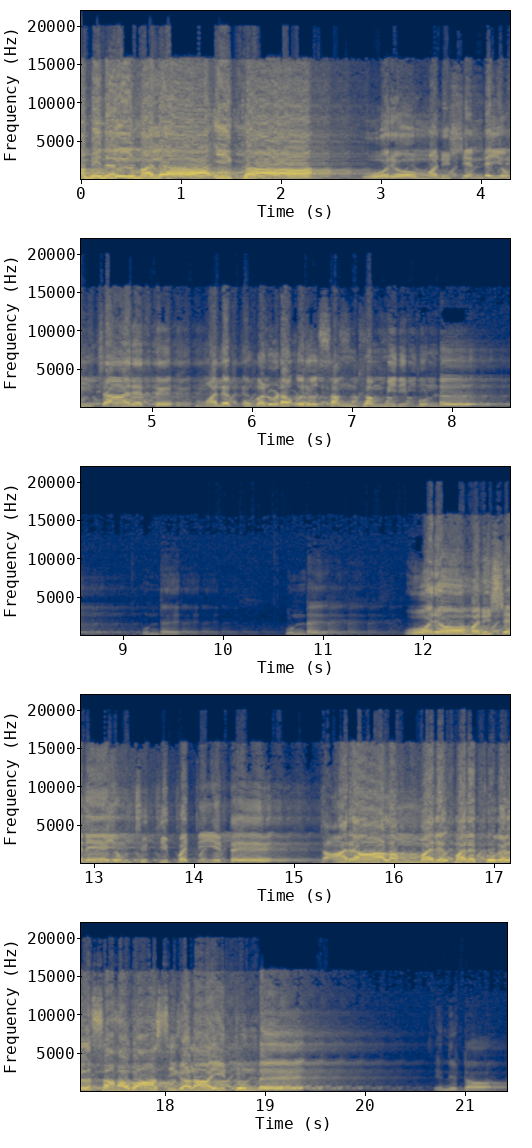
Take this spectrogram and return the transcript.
അമിനൽ മലായിക. ഓരോ മനുഷ്യന്റെയും ചാരത്ത് മലക്കുകളുടെ ഒരു സംഘം ഇരിപ്പുണ്ട്. ഉണ്ട്. ഉണ്ട്. ഓരോ മനുഷ്യനെയും ചുറ്റിപ്പറ്റിയിട്ട് ധാരാളം മലക്കുകൾ സഹവാസികളായിട്ടുണ്ട്. എന്നിട്ടോ?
